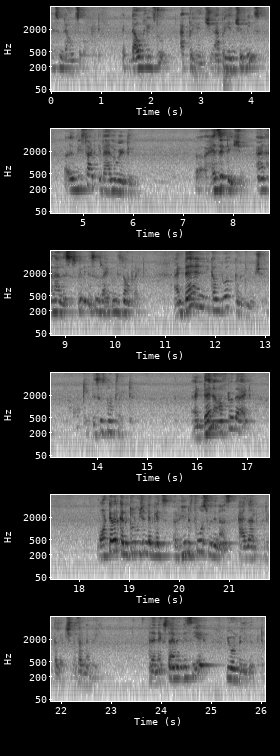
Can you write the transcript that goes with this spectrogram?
We have some doubts about it. That doubt leads to apprehension. Apprehension means uh, we start evaluating, uh, hesitation and analysis. Maybe this is right, maybe this is not right. And then we come to a conclusion. Okay, this is not right. And then after that, whatever conclusion that gets reinforced within us as our recollection, as our memory. And the next time when we see it, you won't believe in it.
